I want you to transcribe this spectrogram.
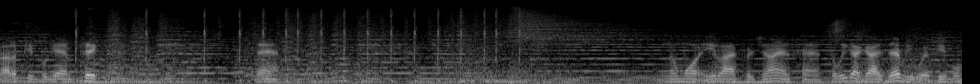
A lot of people getting picked. Damn. No more Eli for Giant fans. So we got guys everywhere, people.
